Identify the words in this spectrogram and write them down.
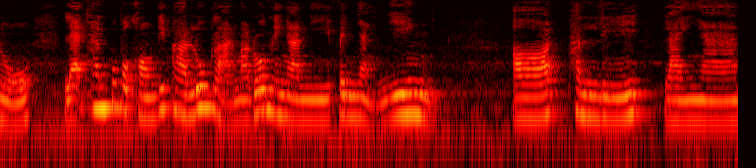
หนูๆ และท่านผู้ปกครองที่พาลูกหลานมาร่วมในงานนี้เป็นอย่างยิ่ง ออสพันลีรายงาน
